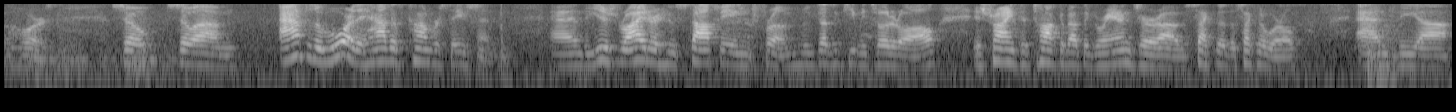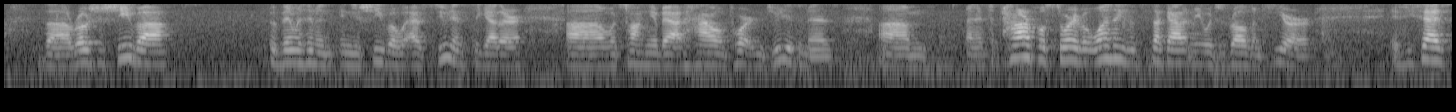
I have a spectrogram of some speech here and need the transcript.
the horrors. So, so um, after the war, they have this conversation and the Yiddish writer who's stopping from, who doesn't keep mitzvot at all, is trying to talk about the grandeur of secular, the secular world. And the, uh, the Rosh Yeshiva, who've been with him in, in yeshiva as students together, uh, was talking about how important Judaism is. Um, and it's a powerful story, but one of the things that stuck out at me, which is relevant here, is he says,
